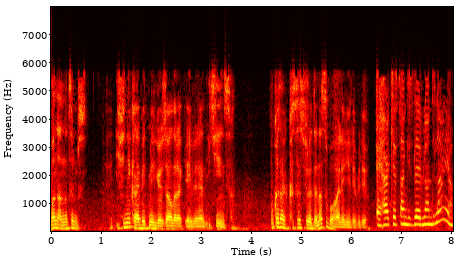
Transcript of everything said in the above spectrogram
Bana anlatır mısın? İşini kaybetmeyi göze alarak evlenen iki insan bu kadar kısa sürede nasıl bu hale gelebiliyor? E herkesten gizli evlendiler ya.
